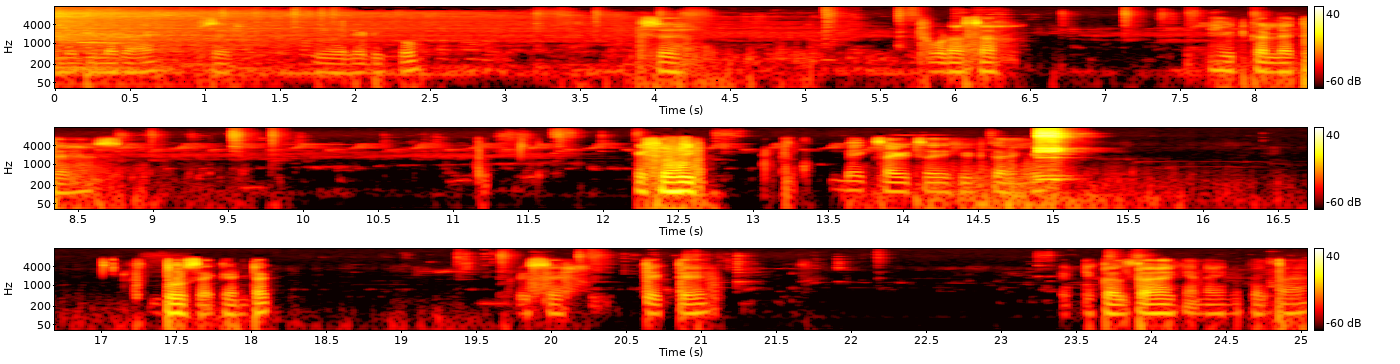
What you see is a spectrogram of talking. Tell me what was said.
एलईडी लगा है, उसे। ये को। इसे थोड़ा सा हीट कर लेते हैं। इसे भी बैक साइड से हीट करेंगे। दो सेकंड तक। इसे देखते हैं। निकलता है कि नहीं निकलता है।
